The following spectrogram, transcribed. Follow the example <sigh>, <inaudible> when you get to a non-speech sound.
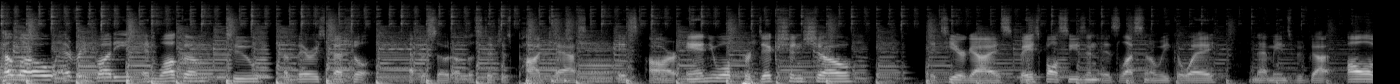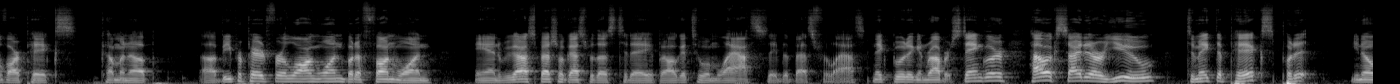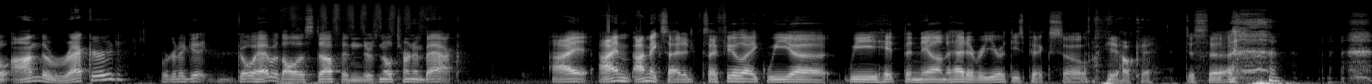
Hello, everybody, and welcome to a very special episode of the Stitches podcast. It's our annual prediction show. It's here, guys. Baseball season is less than a week away, and that means we've got all of our picks coming up. Uh, be prepared for a long one, but a fun one. And we've got a special guest with us today, but I'll get to him last. Save the best for last. Nick Budig and Robert Stangler. How excited are you to make the picks? Put it, you know, on the record. We're gonna get go ahead with all this stuff, and there's no turning back. I I'm I'm excited because I feel like we uh we hit the nail on the head every year with these picks. So <laughs> Yeah. Okay. just uh <laughs>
